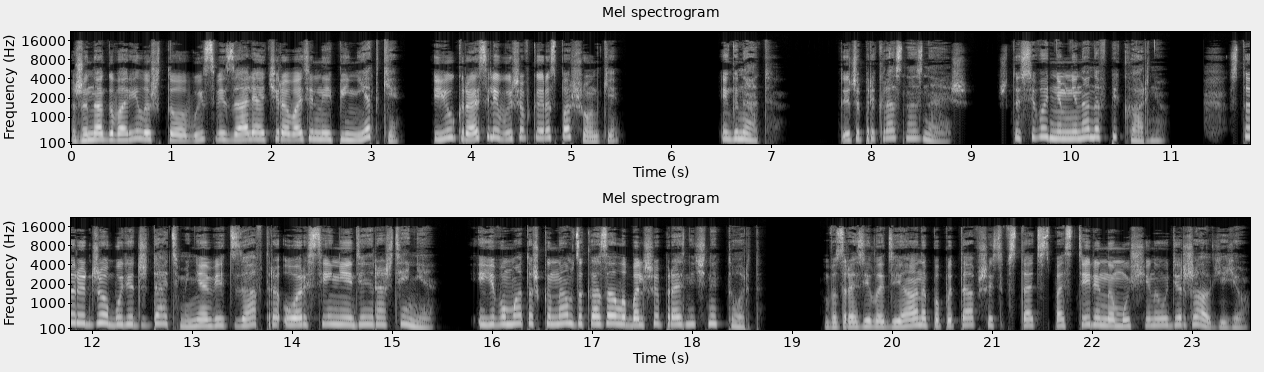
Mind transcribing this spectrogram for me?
Жена говорила, что вы связали очаровательные пинетки и украсили вышивкой распашонки. «Игнат, ты же прекрасно знаешь, что сегодня мне надо в пекарню. Старый Джо будет ждать меня, ведь завтра у Арсения день рождения. и его матушка нам заказала большой праздничный торт. Возразила Диана, попытавшись встать с постели, но мужчина удержал ее,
